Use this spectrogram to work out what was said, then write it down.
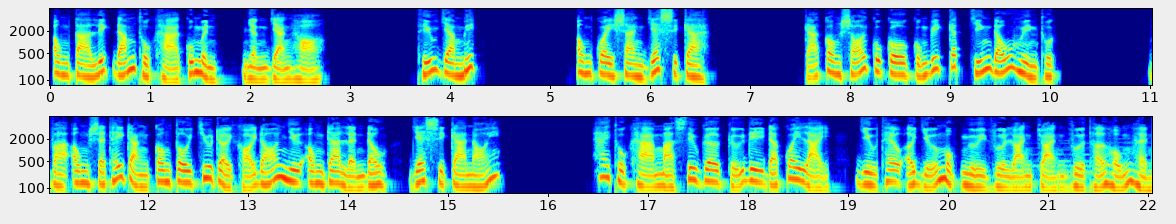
Ông ta liếc đám thuộc hạ của mình, nhận dạng họ. Thiếu gia mít. Ông quay sang Jessica. Cả con sói của cô cũng biết cách chiến đấu huyền thuật. Và ông sẽ thấy rằng con tôi chưa rời khỏi đó như ông ra lệnh đâu, Jessica nói. Hai thuộc hạ mà Silger cử đi đã quay lại, dìu theo ở giữa một người vừa loạn choạng vừa thở hổn hển.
